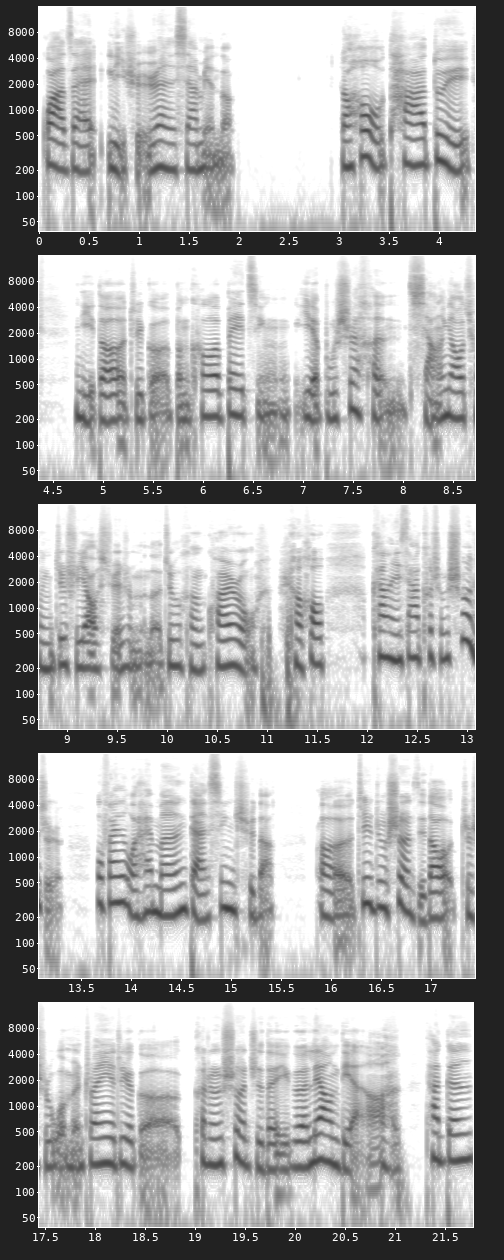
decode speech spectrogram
挂在理学院下面的，然后它对你的这个本科背景也不是很强要求，你就是要学什么的，就很宽容。然后看了一下课程设置。我发现我还蛮感兴趣的，呃，这就涉及到就是我们专业这个课程设置的一个亮点啊。它跟，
